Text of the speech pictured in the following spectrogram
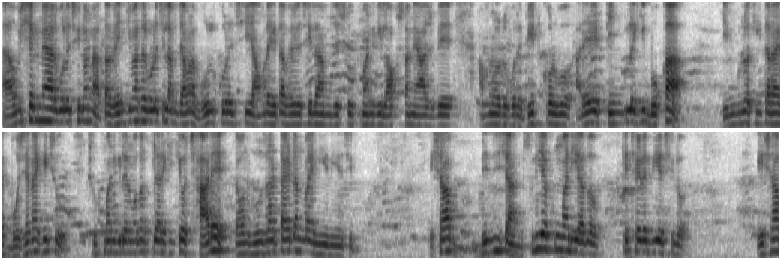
অভিষেক নায়ার বলেছিল না তার ভেঙ্কি মাসের বলেছিলাম যে, আমরা ভুল করেছি, আমরা এটা ভেবেছিলাম যে সুকমান গিল অকশানে আসবে, আমরা ওর উপরে বিট করব। আরে, টিমগুলো কি বোকা? টিমগুলো কি তারা বোঝে না কিছু? সুকমান গিলের মতন প্লেয়ার কি কেউ ছাড়ে? তখন গুজরাট টাইটান বাই নিয়ে নিয়েছিল। এসব ডিসিশন সূর্য কুমার যাদবকে ছেড়ে দিয়েছিল। এসব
